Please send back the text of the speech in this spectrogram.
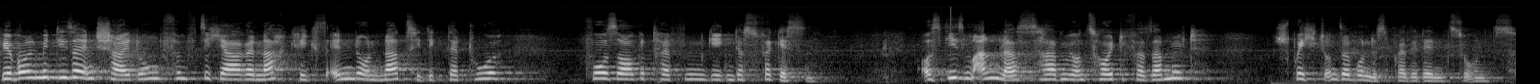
Wir wollen mit dieser Entscheidung 50 Jahre nach Kriegsende und Nazidiktatur Vorsorge treffen gegen das Vergessen. Aus diesem Anlass haben wir uns heute versammelt, spricht unser Bundespräsident zu uns.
